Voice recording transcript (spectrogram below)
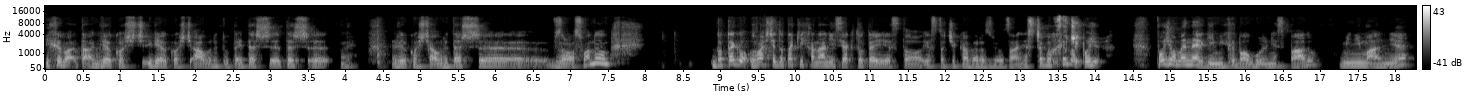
i, chyba tak, wielkość i wielkość aury tutaj też, też oj, wielkość aury też e, wzrosła. No, do tego, właśnie do takich analiz jak tutaj jest to, jest to ciekawe rozwiązanie, z czego chyba pozi poziom energii mi chyba ogólnie spadł, minimalnie,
